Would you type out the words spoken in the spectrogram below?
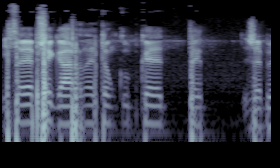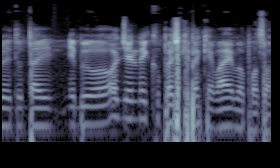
I sobie przegarnę tą kubkę, te, żeby tutaj nie było oddzielnej kubeczki takie małe, bo po co?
